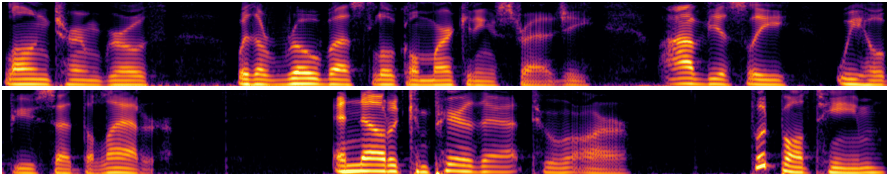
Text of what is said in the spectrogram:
long term growth with a robust local marketing strategy? Obviously, we hope you said the latter. And now to compare that to our football team,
